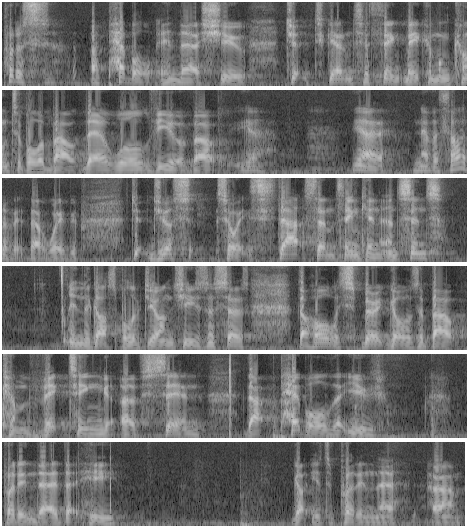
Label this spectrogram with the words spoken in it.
put a, a pebble in their shoe to, to get them to think, make them uncomfortable about their worldview, about, yeah, yeah, never thought of it that way before. J just so it starts them thinking, and since in the Gospel of John, Jesus says the Holy Spirit goes about convicting of sin, that pebble that you put in there, that He got you to put in there. Um,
